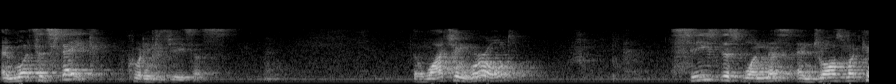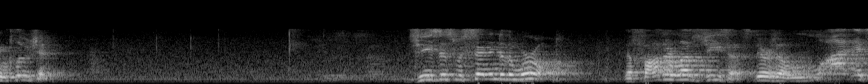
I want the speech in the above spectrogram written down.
And what's at stake, according to Jesus? The watching world sees this oneness and draws what conclusion? Jesus was sent into the world. The Father loves Jesus. There's a lot at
